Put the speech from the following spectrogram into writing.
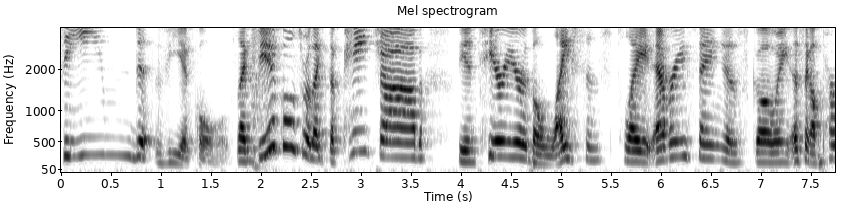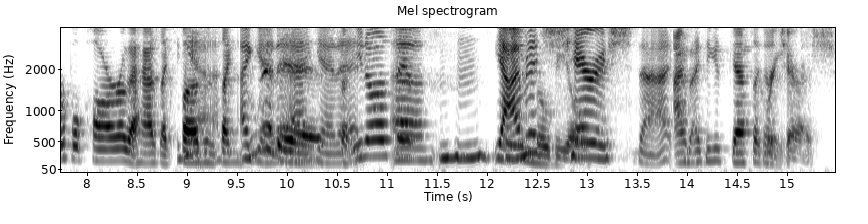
themed vehicles. Like vehicles where like the paint job, the interior, the license plate, everything is going it's like a purple car that has like fuzz and it's like I get it. I get So, it. you know what I'm saying? Uh, mhm. Yeah, I'm gonna cherish that. I think it's Definitely great. gonna cherish.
